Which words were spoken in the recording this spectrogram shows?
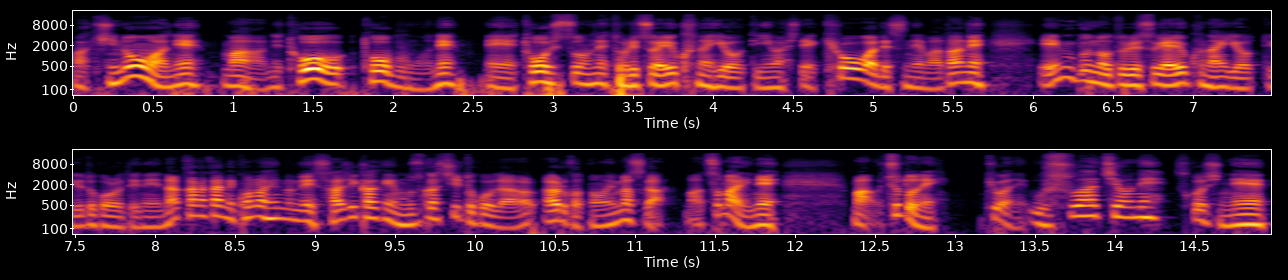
まあ昨日はね、まあね、糖、分をね、えー、糖質をね、取りすぎが良くないよって言いまして、今日はですね、またね、塩分の取りすぎが良くないよっていうところでね、なかなかね、この辺のね、さじ加減難しいところであるかと思いますが、まあつまりね、まあちょっとね、今日はね、薄味をね、少しね、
